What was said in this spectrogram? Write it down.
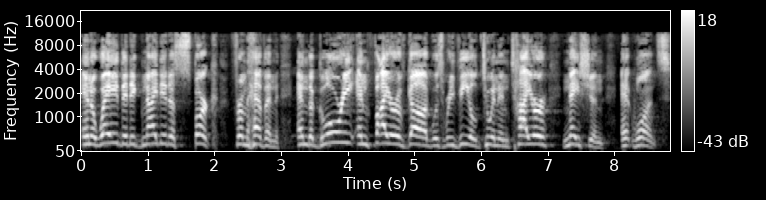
in a way that ignited a spark from heaven and the glory and fire of God was revealed to an entire nation at once.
